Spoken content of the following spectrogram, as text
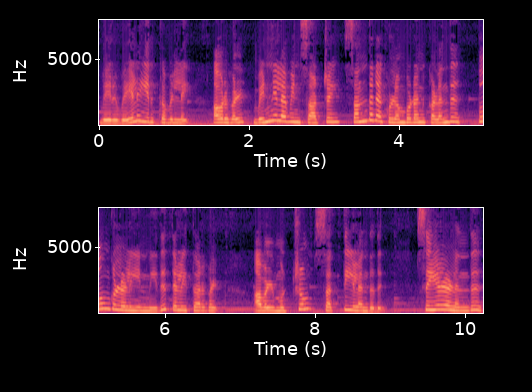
வேறு வேலை இருக்கவில்லை. அவர்கள் வெண்ணிலவின் சாற்றை சந்தன குழம்புடன் கலந்து பூங்குழலியின் மீது தெளித்தார்கள். அவள் முற்றும் சக்தி இழந்தது. செயலிழந்து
